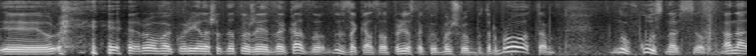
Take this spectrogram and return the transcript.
Э, Рома Курила что-то тоже заказывал, ну, заказывал, принес такой большой бутерброд, там, ну, вкусно все. Она,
